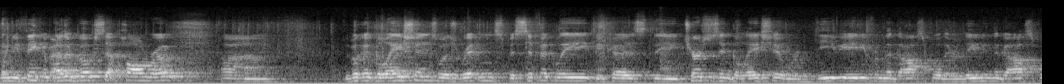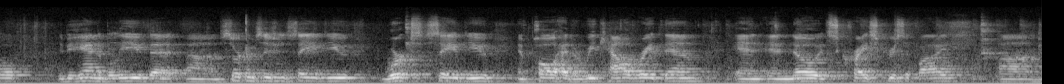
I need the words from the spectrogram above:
when you think of other books that Paul wrote. Um, the book of Galatians was written specifically because the churches in Galatia were deviating from the gospel. They were leaving the gospel. They began to believe that um, circumcision saved you, works saved you, and Paul had to recalibrate them and, and know it's Christ crucified. Um,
